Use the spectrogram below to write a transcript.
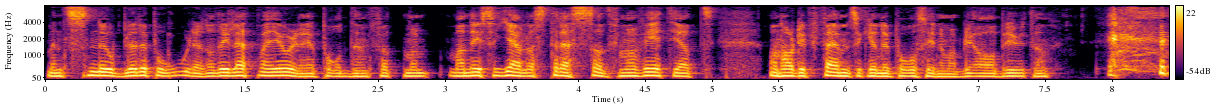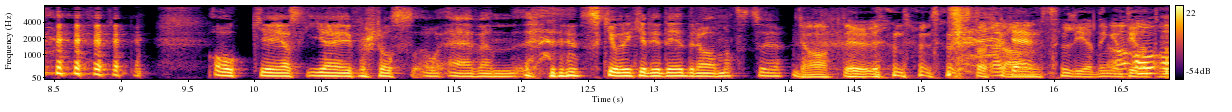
men snubblade på orden och det är lätt man gör det i den här podden för att man, man är så jävla stressad för man vet ju att man har typ fem sekunder på sig när man blir avbruten. och jag, jag är förstås och även skurken i det dramat. Så. att säga. Ja, det är den största Okej. anledningen till Om, att vi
